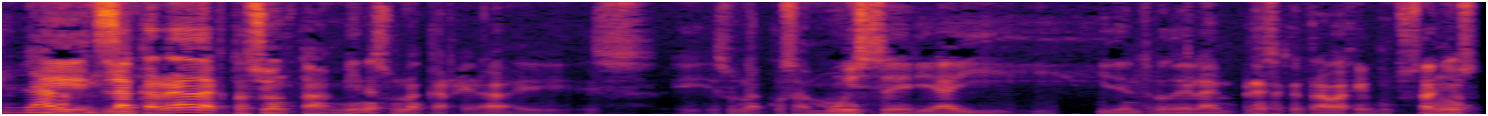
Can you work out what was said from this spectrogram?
claro Eh, que sí. La carrera de actuación también es una carrera, eh, es, es una cosa muy seria y, dentro de la empresa que trabajé muchos años,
